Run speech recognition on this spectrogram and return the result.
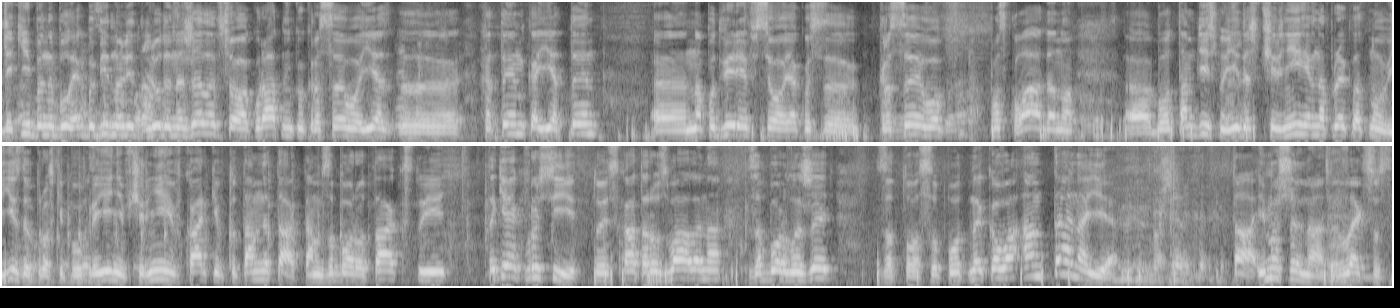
які би не було, якби бідно люди не жили, все акуратненько, красиво, є е, хатинка, є тин. Е, На подвір'ї все якось е, красиво, поскладено. Е, Бо там дійсно їдеш в Чернігів, наприклад, ну їздив трошки по Україні, в Чернігів, в Харків, то там не так. Там забор отак стоїть. Таке як в Росії. Тобто хата розвалена, забор лежить, зато супутникова антена є. Так, і машина, Lexus.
